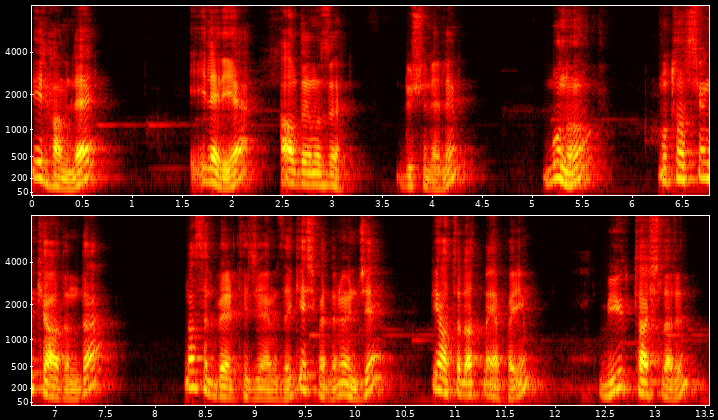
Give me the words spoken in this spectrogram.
bir hamle ileriye aldığımızı düşünelim. Bunu notasyon kağıdında nasıl belirteceğimize geçmeden önce bir hatırlatma yapayım büyük taşların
